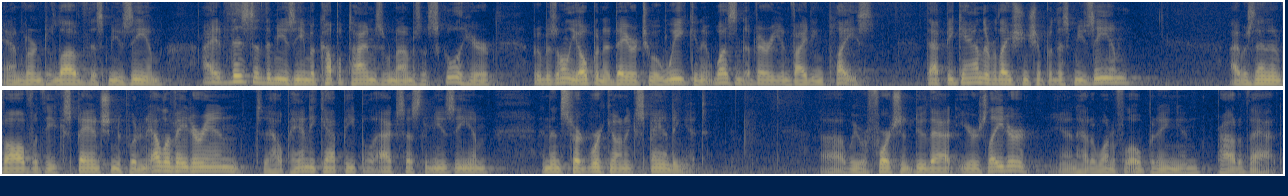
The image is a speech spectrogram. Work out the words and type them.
and learned to love this museum. I had visited the museum a couple times when I was at school here, but it was only open a day or two a week and it wasn't a very inviting place. That began the relationship with this museum. I was then involved with the expansion to put an elevator in to help handicapped people access the museum, and then started working on expanding it. Uh, we were fortunate to do that years later and had a wonderful opening and proud of that.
